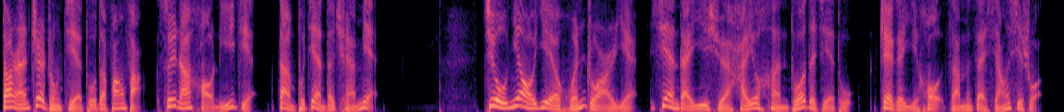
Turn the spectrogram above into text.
当然，这种解读的方法虽然好理解。但不见得全面。就尿液浑浊而言，现代医学还有很多的解读，这个以后咱们再详细说。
